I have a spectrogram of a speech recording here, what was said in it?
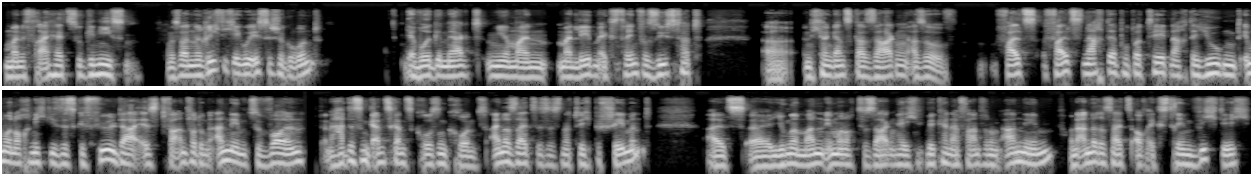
um meine Freiheit zu genießen. Und das war ein richtig egoistischer Grund, der wohl gemerkt mir mein, mein Leben extrem versüßt hat. Äh, und ich kann ganz klar sagen, also falls, falls nach der Pubertät, nach der Jugend immer noch nicht dieses Gefühl da ist, Verantwortung annehmen zu wollen, dann hat es einen ganz, ganz großen Grund. Einerseits ist es natürlich beschämend, als äh, junger Mann immer noch zu sagen, hey, ich will keine Verantwortung annehmen. Und andererseits auch extrem wichtig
